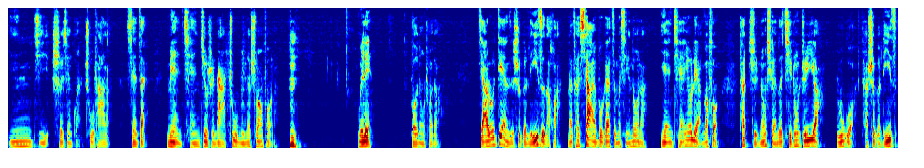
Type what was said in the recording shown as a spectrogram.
阴极射线管出发了。现在面前就是那著名的双缝了。嗯，威廉，波动说道：“假如电子是个离子的话，那他下一步该怎么行动呢？眼前有两个缝，他只能选择其中之一啊。如果他是个离子，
